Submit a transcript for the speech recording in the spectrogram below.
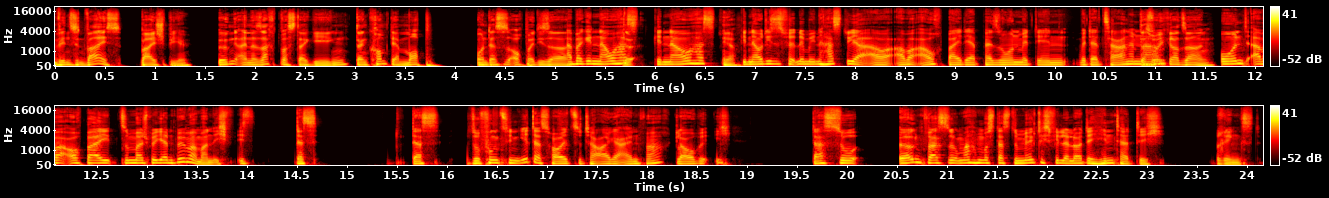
Vincent Weiss, Beispiel. Irgendeiner sagt was dagegen, dann kommt der Mob. Und das ist auch bei dieser. Aber genau hast, genau hast, Ja. genau dieses Phänomen hast du ja auch, aber auch bei der Person mit den, mit der Zahl im das wollte Namen ich gerade sagen. und aber auch bei zum Beispiel Jan Böhmermann. Ich, ich das, das, so funktioniert das heutzutage einfach, glaube ich, dass du irgendwas so machen musst, dass du möglichst viele Leute hinter dich bringst,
